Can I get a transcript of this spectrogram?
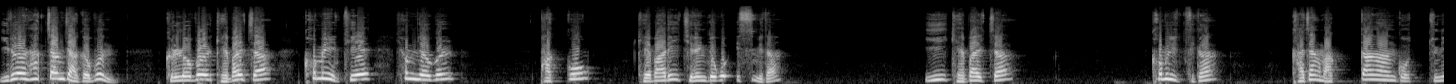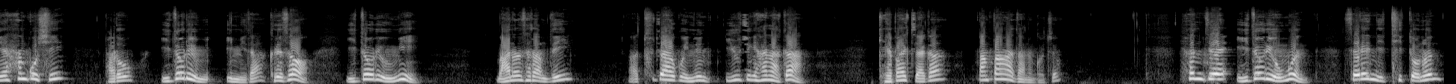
이러한 확장 작업은 글로벌 개발자 커뮤니티의 협력을 받고 개발이 진행되고 있습니다. 이 개발자 커뮤니티가 가장 막 강한 곳 중에 한 곳이 바로 이더리움입니다. 그래서 이더리움이 많은 사람들이 투자하고 있는 이유 중에 하나가 개발자가 빵빵하다는 거죠. 현재 이더리움은 세레니티 또는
